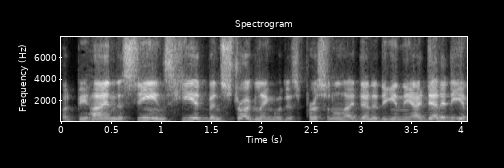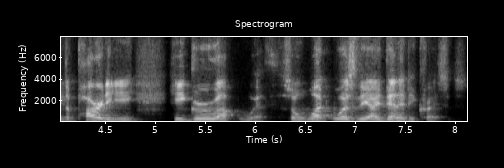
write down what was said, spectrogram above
but behind the scenes, he had been struggling with his personal identity and the identity of the party he grew up with. So, what was the identity crisis?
